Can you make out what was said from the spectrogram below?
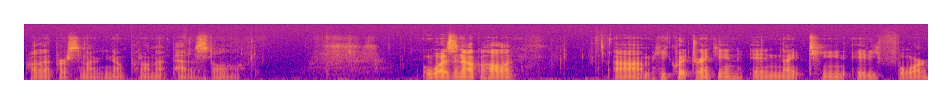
probably that person I you know put on that pedestal, was an alcoholic. Um, he quit drinking in 1984.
